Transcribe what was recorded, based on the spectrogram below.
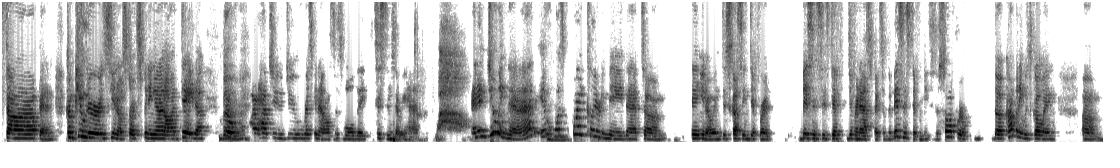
stop and computers, you know, start spitting out odd data. so right. I had to do risk analysis of all the systems that we had. Wow. And in doing that, it mm-hmm. was quite clear to me that, um, and, you know, in discussing different businesses, diff- different aspects of the business, different pieces of software, the company was going um,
